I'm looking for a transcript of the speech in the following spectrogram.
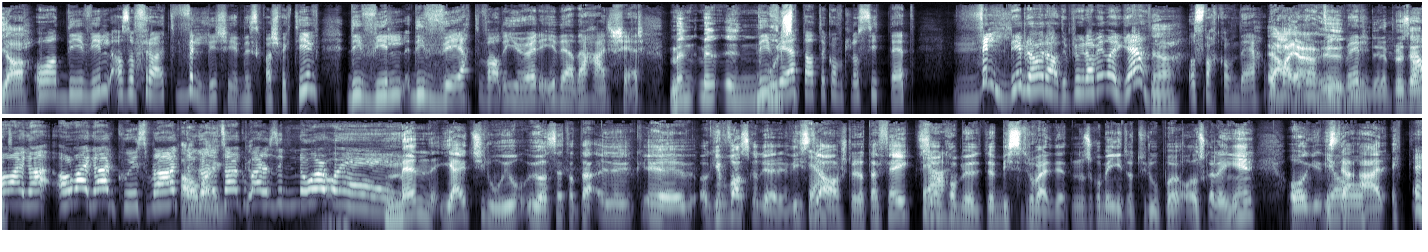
Ja, Og at de vil, altså fra et veldig kynisk perspektiv, de, vil, de vet hva de gjør idet det her skjer. men, men uh, De vet at det kommer til å sitte et veldig bra radioprogram i Norge ja. og snakke om det. ja, ja, 100 Oh my god, oh my god Chris Rock, Oh gonna talk God. about us in Norway! Men jeg tror jo uansett at det eh, Ok, Hva skal du gjøre? Hvis de Ja. avslører at det er fake, så Ja. kommer jo de til å miste troverdigheten. Og så kommer ingen til å tro på Oscar lenger. Og hvis Jo. det er ekte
